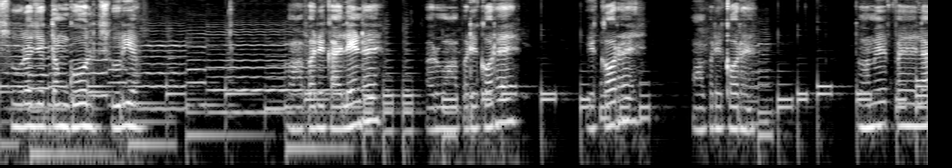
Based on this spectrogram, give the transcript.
सूरज एकदम गोल, सूर्य। वहाँ पर एक आइलैंड है और वहाँ पर एक और है, एक और है, वहाँ पर एक और है। तो हमें पहला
